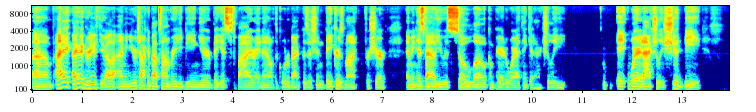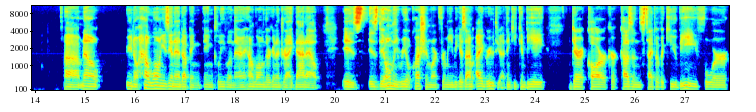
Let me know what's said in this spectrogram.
Um, I, I agree with you. I, I, mean, you were talking about Tom Brady being your biggest buy right now at the quarterback position. Baker's mine for sure. I mean, his value is so low compared to where I think it actually, it where it actually should be. Um, now, you know how long he's going to end up in, in Cleveland there, and how long they're going to drag that out is is the only real question mark for me because I, I agree with you. I think he can be a Derek Carr, Kirk Cousins type of a QB for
